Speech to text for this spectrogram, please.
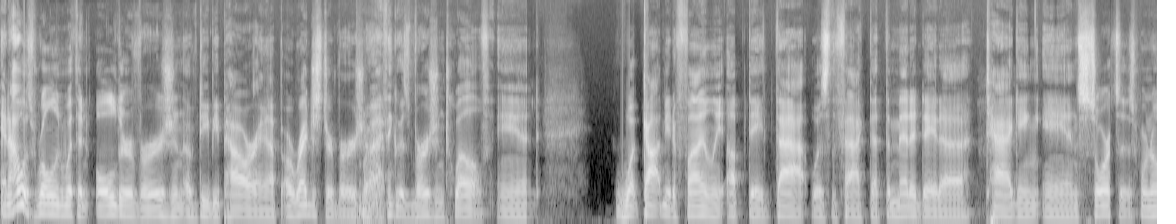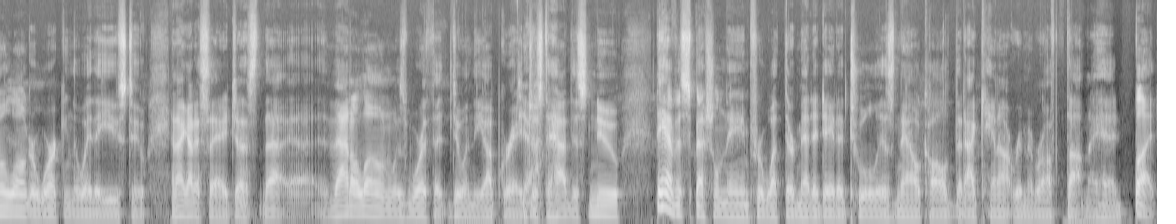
And I was rolling with an older version of dBpoweramp, a registered version. I think it was version 12, and what got me to finally update that was the fact that the metadata tagging and sources were no longer working the way they used to. And I got to say, just that uh, that alone was worth it doing the upgrade. Yeah. Just to have this new, they have a special name for what their metadata tool is now called that I cannot remember off the top of my head. But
